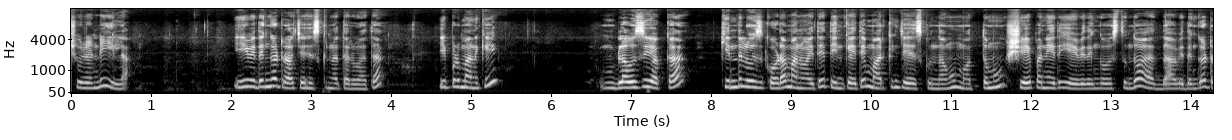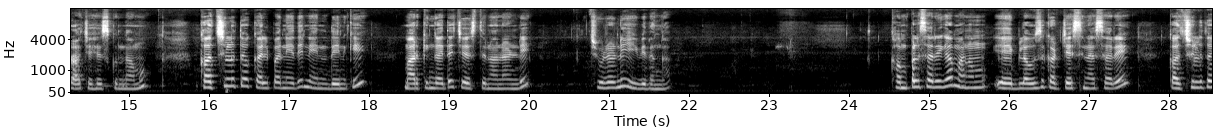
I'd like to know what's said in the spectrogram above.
చూడండి ఇలా. ఈ విధంగా డ్రా చేసేసుకున్న తర్వాత ఇప్పుడు మనకి బ్లౌజ్ యొక్క కింద లూజ్ కూడా మనం అయితే దీనికైతే మార్కింగ్ చేసుకుందాము. మొత్తము షేప్ అనేది ఏ విధంగా వస్తుందో ఆ విధంగా డ్రా చేసేసుకుందాము ఖర్చులతో కలిపి అనేది నేను దీనికి మార్కింగ్ అయితే చేస్తున్నానండి. చూడండి ఈ విధంగా. కంపల్సరీగా మనం ఏ బ్లౌజ్ కట్ చేసినా సరే ఖర్చులతో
